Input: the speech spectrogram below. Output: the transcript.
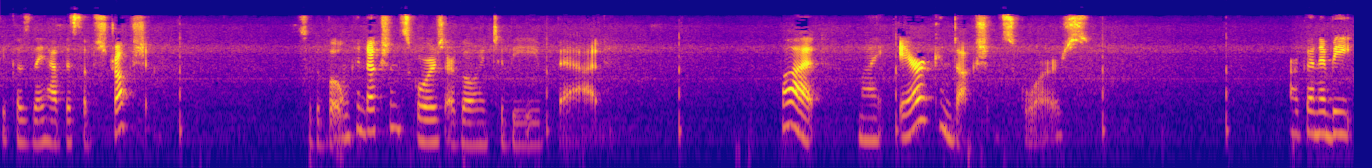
Because they have this obstruction. So the bone conduction scores are going to be bad. But my air conduction scores are going to be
